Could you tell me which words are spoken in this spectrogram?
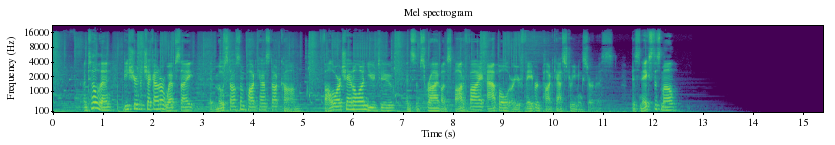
Until then, be sure to check out our website at mostawesomepodcast.com, follow our channel on YouTube, and subscribe on Spotify, Apple, or your favorite podcast streaming service. Bis nächstes Mal.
